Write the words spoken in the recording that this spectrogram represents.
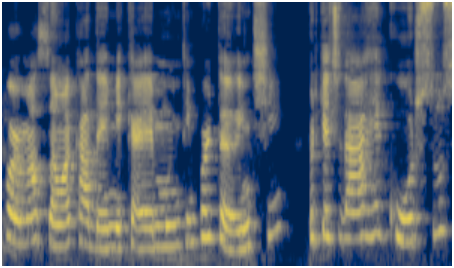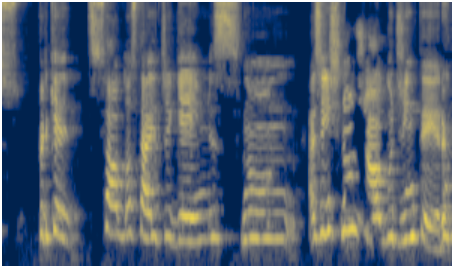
Formação acadêmica é muito importante, porque te dá recursos. Porque só gostar de games, não... a gente não joga o dia inteiro.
